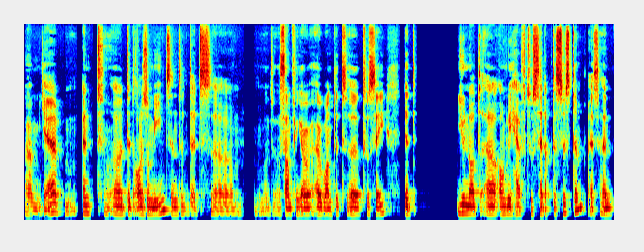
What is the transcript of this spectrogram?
Um, yeah mm, and uh, that also means and that's um, something I, I wanted uh, to say that you not uh, only have to set up the system as and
